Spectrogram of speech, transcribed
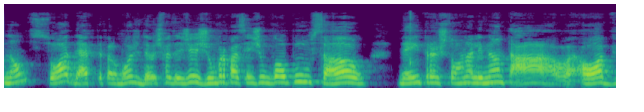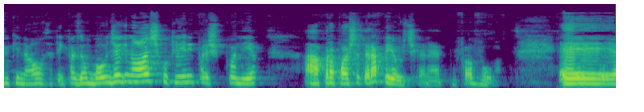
não sou adepta, pelo amor de Deus, de fazer jejum para paciente com compulsão, nem transtorno alimentar. Óbvio que não. Você tem que fazer um bom diagnóstico clínico para escolher a proposta terapêutica, né? Por favor. É...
